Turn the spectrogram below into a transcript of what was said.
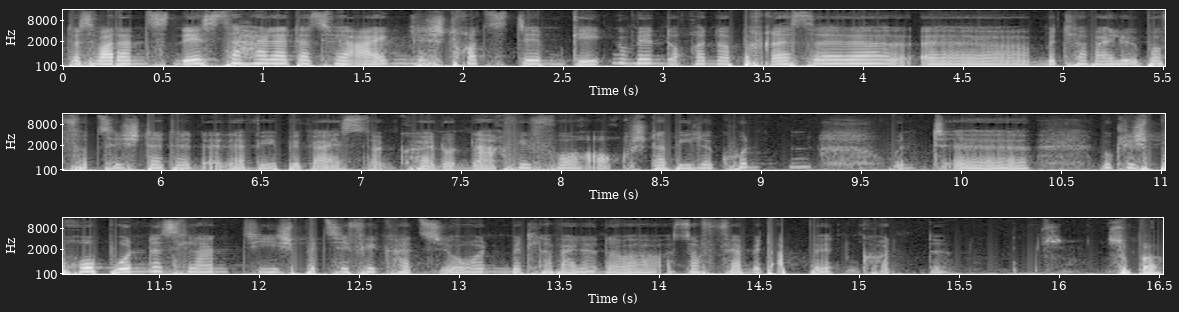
das war dann das nächste Highlight, dass wir eigentlich trotzdem Gegenwind auch in der Presse äh, mittlerweile über 40 Städte in NRW begeistern können und nach wie vor auch stabile Kunden und äh, wirklich pro Bundesland die Spezifikation mittlerweile in der Software mit abbilden konnten. Super.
